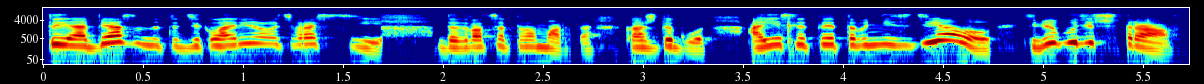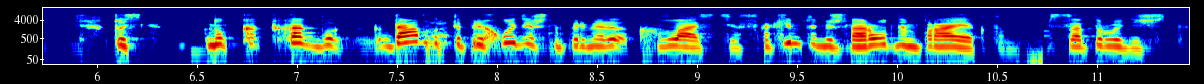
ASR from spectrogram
ты обязан это декларировать в России до 20 марта каждый год. А если ты этого не сделал, тебе будет штраф. То есть ну, как, как бы, да, вот ты приходишь, например, к власти с каким-то международным проектом, сотрудничеством,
